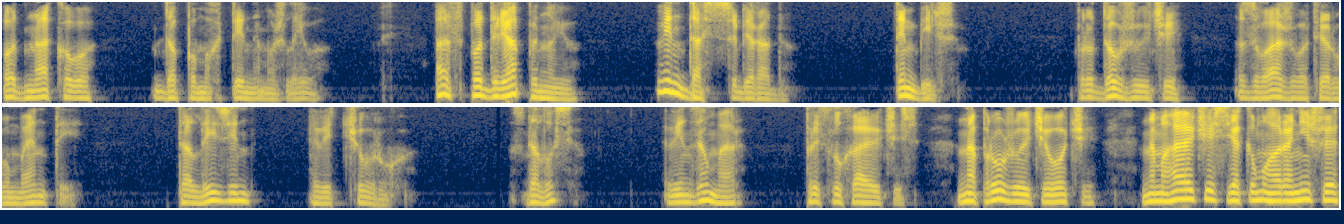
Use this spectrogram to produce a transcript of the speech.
однаково допомогти неможливо. А з подряпиною він дасть собі раду. Тим більше. Продовжуючи зважувати аргументи, Тализін відчув рух. Здалося, він завмер, прислухаючись, напружуючи очі, намагаючись якомога раніше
